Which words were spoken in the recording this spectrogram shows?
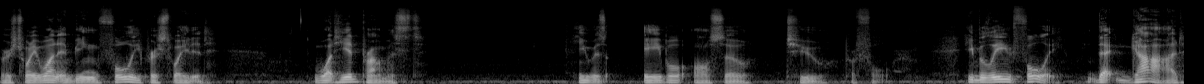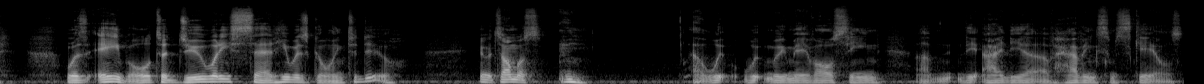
Verse 21 and being fully persuaded what he had promised, he was able also to perform. He believed fully that God was able to do what he said he was going to do. You know, it's almost, uh, we, we, may have all seen um, the idea of having some scales,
